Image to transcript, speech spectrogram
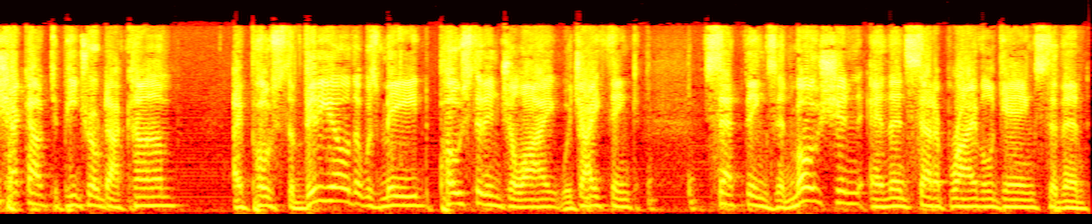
check out depetro.com. I post the video that was made, posted in July, which I think set things in motion and then set up rival gangs to then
